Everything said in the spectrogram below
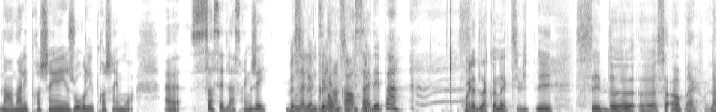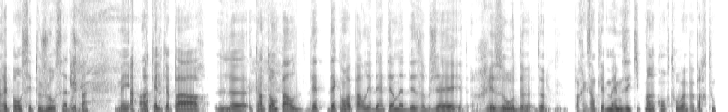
dans, dans, les prochains jours, les prochains mois. Euh, ça, c'est de la 5G. Ben, Vous allez me dire encore, ça dépend. C'est de la connectivité, c'est de... Euh, ça, ben, la réponse est toujours, ça dépend, mais en quelque part, le, quand on parle, dès, dès qu'on va parler d'Internet des objets et de réseau de, de, par exemple, les mêmes équipements qu'on retrouve un peu partout,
